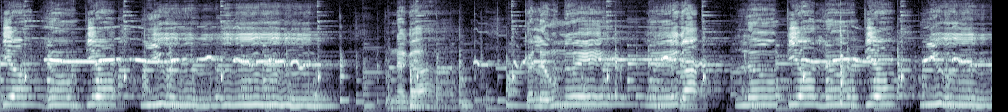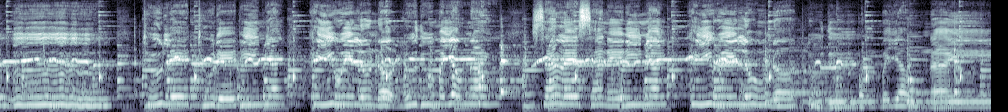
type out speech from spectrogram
ကြီးတောင်းကြီးတွေကအုံမိုင်းကြီးအုံမိုင်းကြီးနဂါကလုံးတွေကလွန်ပြောလွန်ပြောမြူနဂါကလုံးတွေကလွန်ပြောလွန်ပြောမြူထူလေထူတယ်ဒီမြိုင်ခရီးဝေးလုံးတော့လူသူမရောက်နိုင်ဆန်းလဲဆန်းနေဒီမြိုင်ခရီးဝေးလုံးတော့လူသူမရောက်နိုင်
